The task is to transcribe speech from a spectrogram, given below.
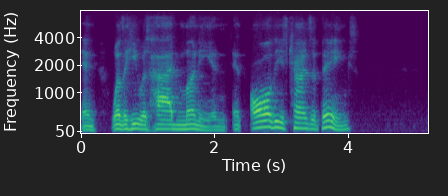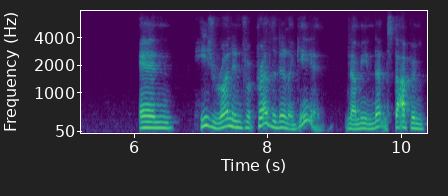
and whether he was hiding money and and all these kinds of things. And he's running for president again. Now, I mean, nothing stop him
